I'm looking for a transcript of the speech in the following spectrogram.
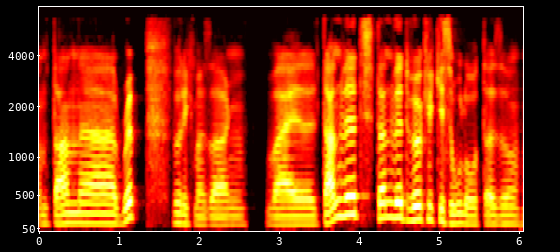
Und dann äh, RIP, würde ich mal sagen. Weil dann wird, dann wird wirklich gesolot. Also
